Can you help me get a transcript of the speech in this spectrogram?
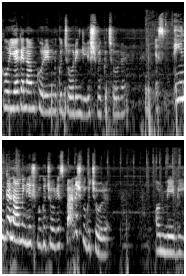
कोरिया का नाम कोरियन में कुछ और इंग्लिश में कुछ और है स्पेन का नाम इंग्लिश में कुछ और है स्पेनिश में कुछ और है और मे बी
